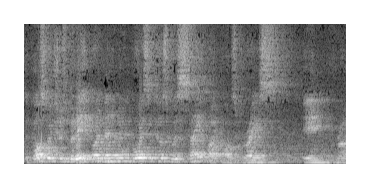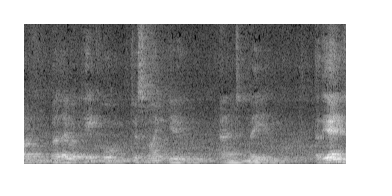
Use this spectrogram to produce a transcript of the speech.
the gospel which was believed by men and women, boys and girls who were saved by God's grace in Rome. But they were people just like you and me. At the end,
